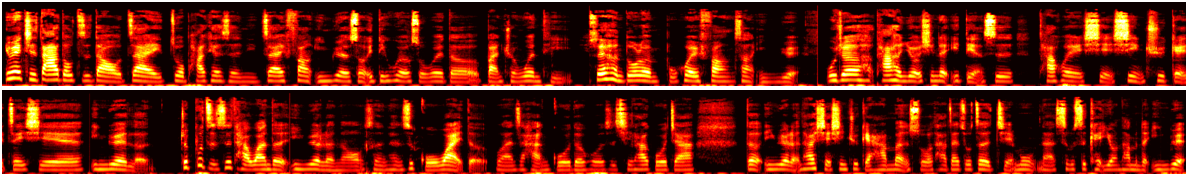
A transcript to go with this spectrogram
因为其实大家都知道，在做 podcast，你在放音乐的时候，一定会有所谓的版权问题，所以很多人不会放上音乐。我觉得他很有心的一点是，他会写信去给这些音乐人。就不只是台湾的音乐人哦，可能可能是国外的，不管是韩国的或者是其他国家的音乐人，他会写信去给他们说他在做这个节目，那是不是可以用他们的音乐？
